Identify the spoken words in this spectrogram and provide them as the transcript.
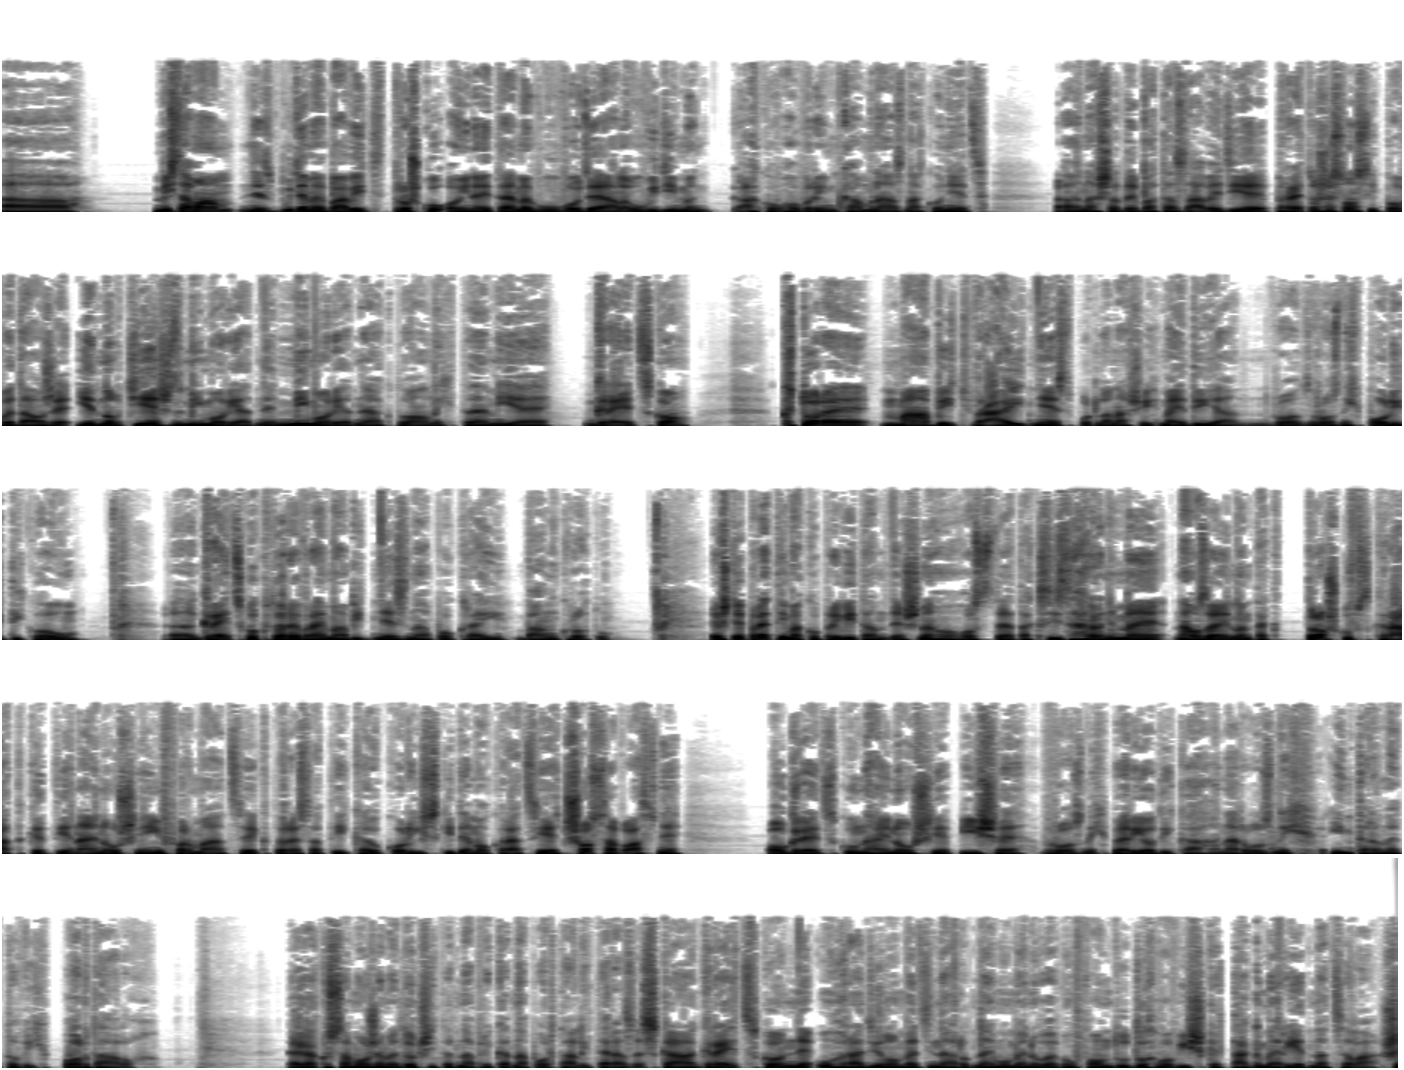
A my sa vám dnes budeme baviť trošku o inej téme v úvode, ale uvidíme, ako hovorím, kam nás nakoniec naša debata zavedie, pretože som si povedal, že jednou tiež z mimoriadne, mimoriadne aktuálnych tém je Grécko, ktoré má byť vraj dnes podľa našich médií a rôznych politikov, Grécko, ktoré vraj má byť dnes na pokraji bankrotu. Ešte predtým, ako privítam dnešného hostia, tak si zhrňme naozaj len tak trošku v skratke tie najnovšie informácie, ktoré sa týkajú kolíšsky demokracie, čo sa vlastne o Grécku najnovšie píše v rôznych periodikách a na rôznych internetových portáloch. Tak ako sa môžeme dočítať napríklad na portáli teraz.sk, Grécko neuhradilo Medzinárodnému menovému fondu dlh vo výške takmer 1,6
